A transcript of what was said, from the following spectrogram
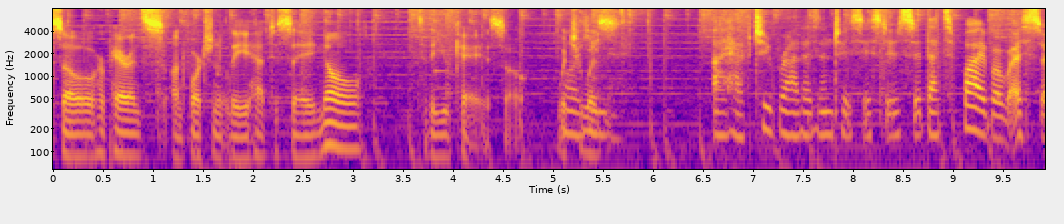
So her parents unfortunately had to say no to the UK. So which Well, you was know, I have two brothers and two sisters so that's five of us so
